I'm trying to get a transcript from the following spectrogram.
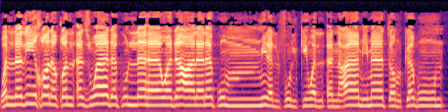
وَالَّذِي خَلَقَ الأزواد كُلَّهَا وَجَعَلَ لَكُم مِّنَ الْفُلْكِ وَالْأَنْعَامِ مَا تَرْكَبُونَ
